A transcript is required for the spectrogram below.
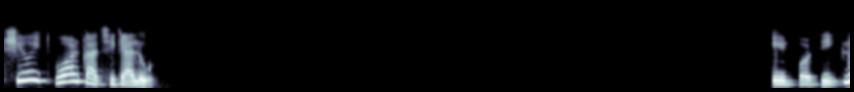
সে ওই ধোঁয়ার কাছে গেল। এরপর দেখল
